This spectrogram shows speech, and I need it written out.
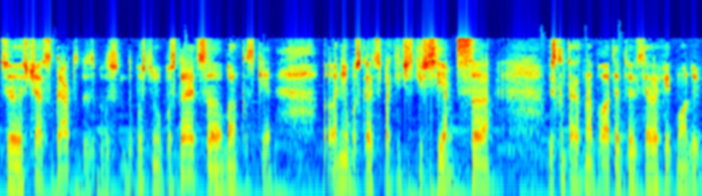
Сейчас карты, допустим, выпускаются банковские, они выпускаются практически все с бесконтактной оплатой, то есть RFID модуль.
